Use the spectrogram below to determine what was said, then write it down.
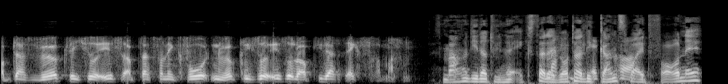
Ob das wirklich so ist, ob das von den Quoten wirklich so ist oder ob die das extra machen. Das machen die natürlich nur extra. Der Machen Jota liegt ganz extra. weit vorne.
